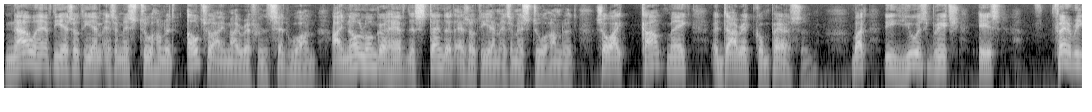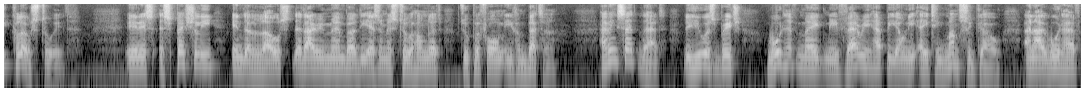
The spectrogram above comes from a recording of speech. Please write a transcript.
now have the SOTM SMS200 Ultra in my reference set 1, I no longer have the standard SOTM SMS200, so I can't make a direct comparison. But the US bridge is very close to it. It is especially in the lows that I remember the SMS200 to perform even better. Having said that, the US bridge would have made me very happy only 18 months ago and I would have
